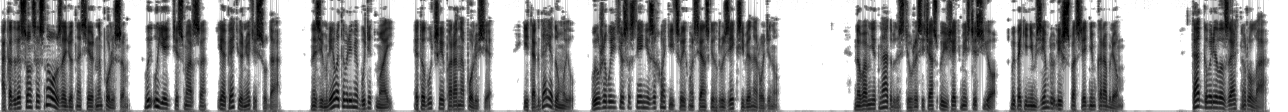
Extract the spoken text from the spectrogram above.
А когда Солнце снова взойдет над Северным полюсом, вы уедете с Марса и опять вернетесь сюда. На Земле в это время будет май. Это лучшая пора на полюсе. И тогда, я думаю, вы уже будете в состоянии захватить своих марсианских друзей к себе на родину. Но вам нет надобности уже сейчас уезжать вместе с Йо. Мы покинем Землю лишь с последним кораблем. Так говорила Зальтна Рула.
